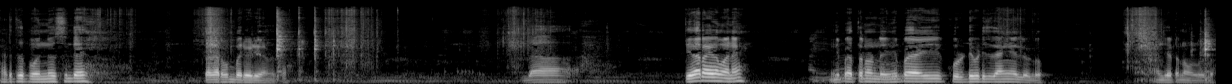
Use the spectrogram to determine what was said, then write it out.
അടുത്ത പൊന്നൂസിന്റെ തകർപ്പും പരിപാടിയാണ് കേട്ടോ. ഇതാ തീരാറായത് മോനെ? ഇനിയിപ്പോൾ എത്ര ഉണ്ട്? ഇനിയിപ്പോൾ ഈ കുരുട്ടി പിടിച്ച് തേങ്ങയല്ലേ ഉള്ളൂ. അഞ്ചെട്ടെണ്ണം ഉള്ളൂല്ലോ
